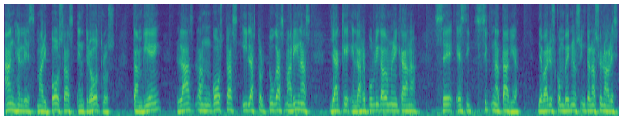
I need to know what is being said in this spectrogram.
ángeles, mariposas, entre otros. También las langostas y las tortugas marinas, ya que en la República Dominicana se es signataria de varios convenios internacionales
